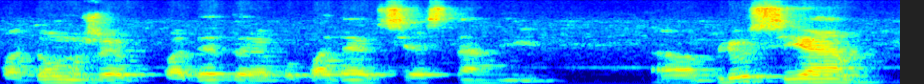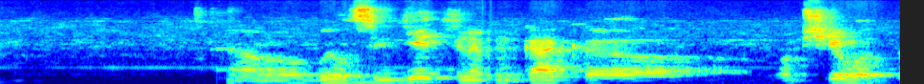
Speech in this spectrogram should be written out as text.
потом уже под это попадают все остальные. А, плюс я э, был свидетелем, как э, вообще вот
